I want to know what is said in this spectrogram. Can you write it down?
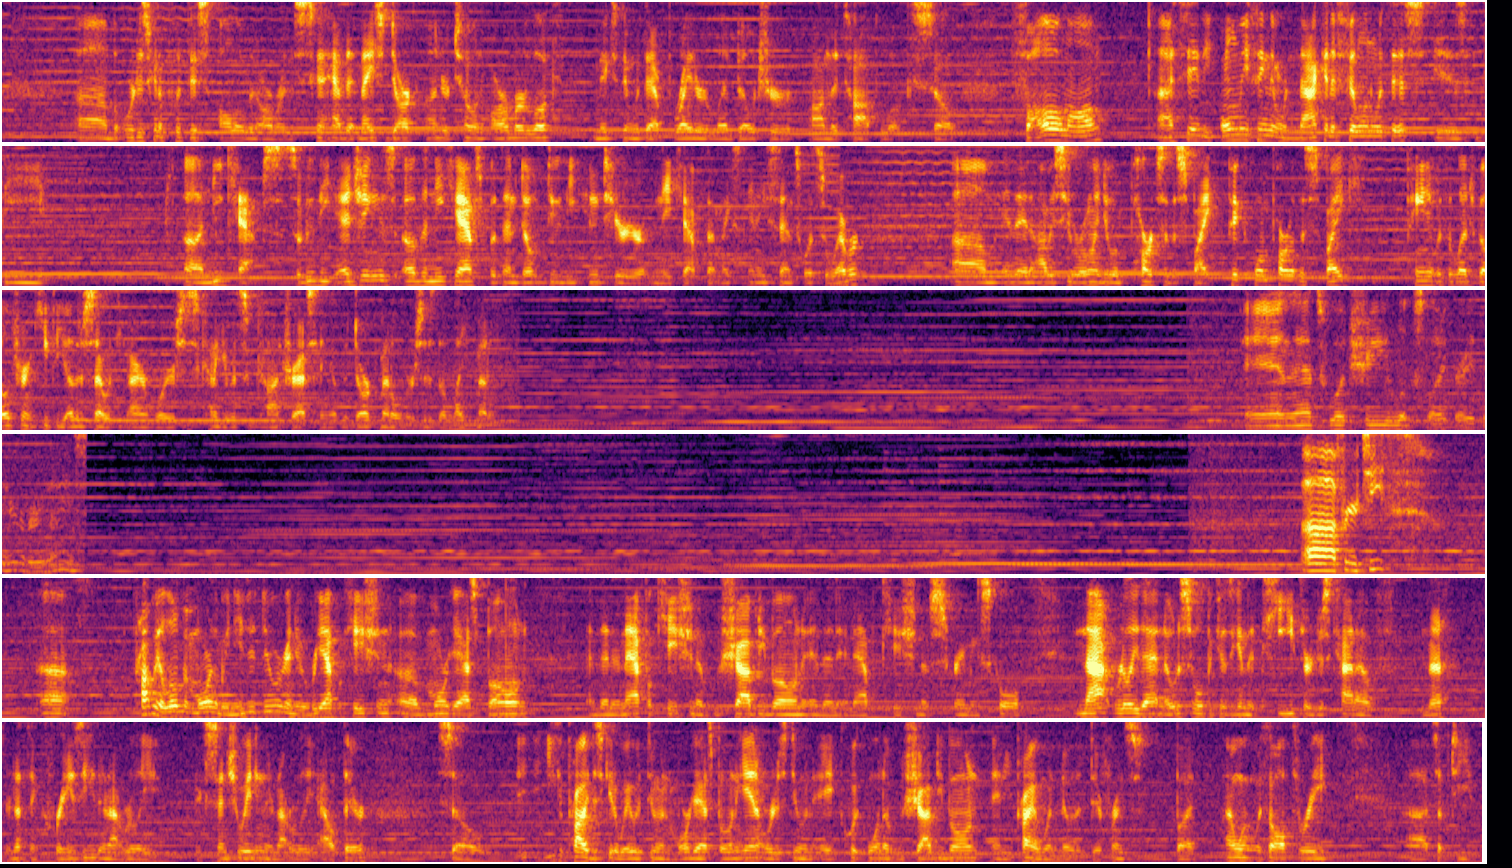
Um, but we're just going to put this all over the armor. This is going to have that nice dark undertone armor look mixed in with that brighter lead belcher on the top look. So follow along. I'd say the only thing that we're not going to fill in with this is the uh, kneecaps. So do the edgings of the kneecaps, but then don't do the interior of the kneecap, if that makes any sense whatsoever. Um, and then obviously we're only doing parts of the spike. Pick one part of the spike, paint it with the ledge Leadbelcher, and keep the other side with the Iron Warriors, just to kind of give it some contrasting of the dark metal versus the light metal. that's what she looks like right there. Very nice. Uh, for your teeth, uh, probably a little bit more than we need to do. We're going to do a reapplication of Morghast Bone, and then an application of Ushabti Bone, and then an application of Screaming Skull. Not really that noticeable because again the teeth are just kind of meh. They're nothing crazy. They're not really accentuating. They're not really out there. So you could probably just get away with doing Morghast bone again, or just doing a quick one of Ushabti bone, and you probably wouldn't know the difference. But I went with all three. Uh, it's up to you.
